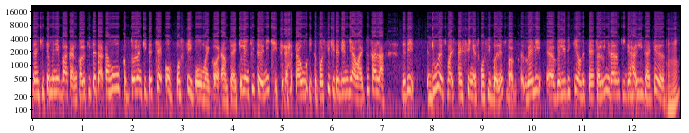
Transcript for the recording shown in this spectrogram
dan kita menyebarkan. Kalau kita tak tahu, kebetulan kita cek, oh positif, oh my god, macam itu yang cerita. Ni kita dah tahu kita positif, kita diam-diam. Ah, itu salah. Jadi, do as much testing as possible. Eh, sebab valid, uh, validity of the test selalunya dalam tiga hari saja. Uh-huh.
